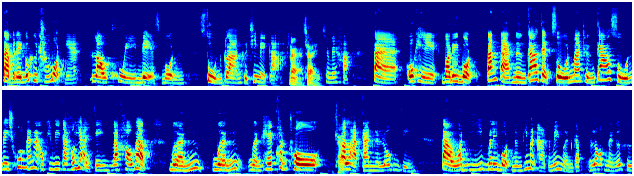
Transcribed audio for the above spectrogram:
แต่ประเด็นก็คือทั้งหมดเนี้ยเราคุยเบสบนศูนย์กลางคือที่อเมริกาอ่าใช่ใช่ไหมคะแต่โอเค บริบทตั้งแต่ 1970 มาถึง 90 ในช่วงนั้นนะโอเคอเมริกาเขาใหญ่จริง แล้วเขาแบบเหมือนเหมือนเหมือนเทคคอนโทรลครับตลาดการเงินโลกจริง แต่วันนี้บริบทหนึ่งที่มันอาจจะไม่เหมือนกับรอบนั้นก็คือ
